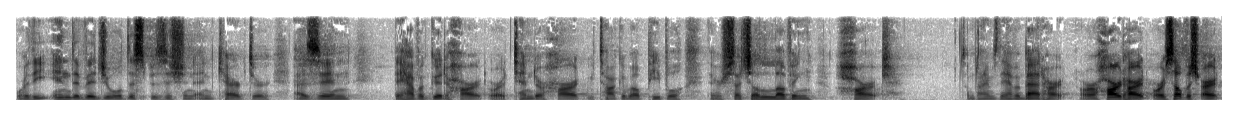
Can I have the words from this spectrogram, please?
or the individual disposition and character, as in they have a good heart or a tender heart. We talk about people, they're such a loving heart. Sometimes they have a bad heart or a hard heart or a selfish heart.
